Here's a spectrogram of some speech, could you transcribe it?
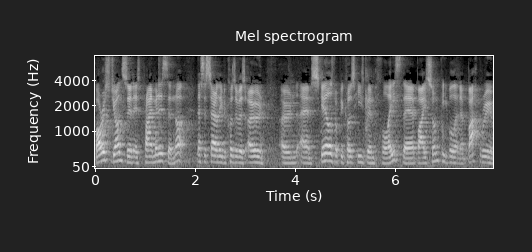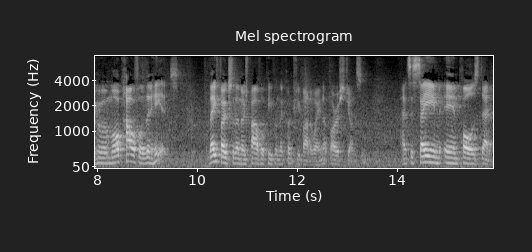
Boris Johnson is prime minister, not necessarily because of his own own um, skills, but because he's been placed there by some people in a back room who are more powerful than he is. They folks are the most powerful people in the country, by the way, not Boris Johnson. And it's the same in Paul's day.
